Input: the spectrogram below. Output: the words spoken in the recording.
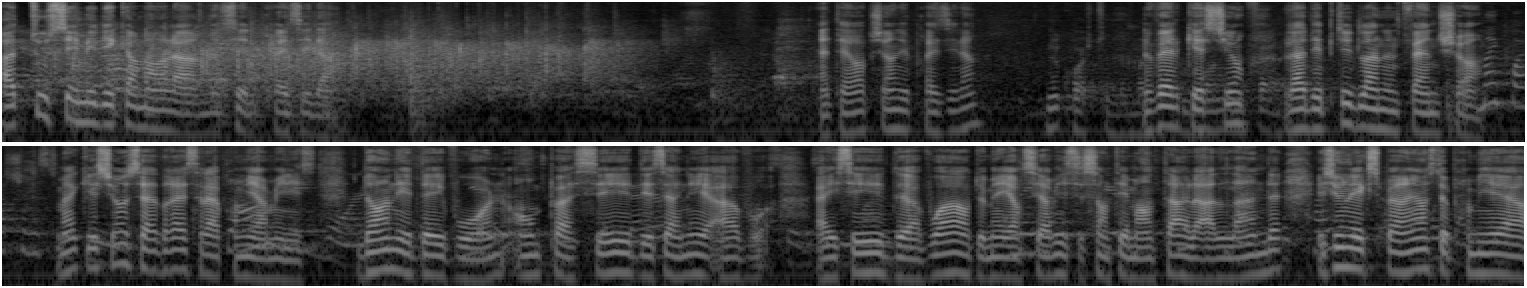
à tous ces médicaments-là, Monsieur le Président. Interruption du Président. Nouvelle question, la députée de London Fanshawe. Ma question s'adresse à la première ministre. Don et Dave Warren ont passé des années à, essayer d'avoir de meilleurs services de santé mentale à London. Ont une expérience de première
